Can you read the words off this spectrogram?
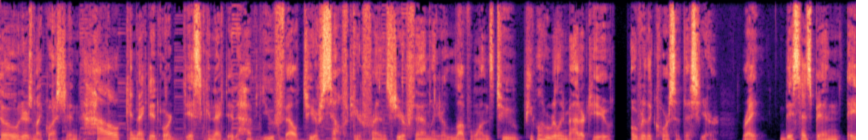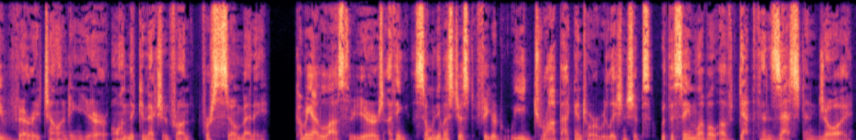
So here's my question. How connected or disconnected have you felt to yourself, to your friends, to your family, your loved ones, to people who really matter to you over the course of this year, right? This has been a very challenging year on the connection front for so many. Coming out of the last three years, I think so many of us just figured we'd drop back into our relationships with the same level of depth and zest and joy.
